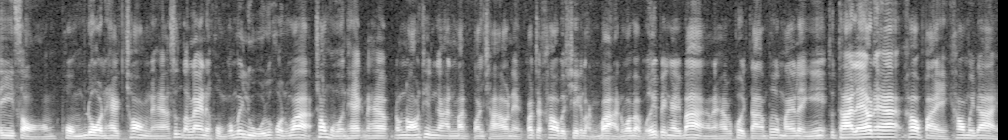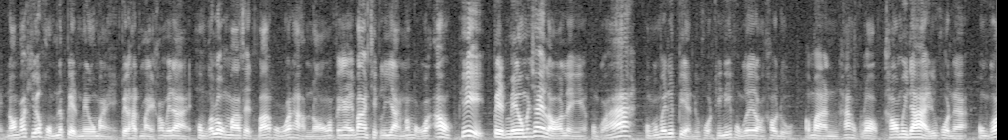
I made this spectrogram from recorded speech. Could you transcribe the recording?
ตีสองผมโดนแฮ็กช่องนะฮะซึ่งตอนแรกเนี่ยผมก็ไม่รู้ทุกคนว่าช่องผมโดนแฮ็กนะครับน้องๆทีมงานมาตอนเช้าเนี่ยก็จะเข้าไปเช็คหลังบ้านว่าแบบเอ้ยเป็นไงบ้างนะครับคนตามเพิ่มไหมอะไรอย่างงี้ สุดท้ายแล้วนะฮะเข้าไปเข้าไม่ได้ น้องก็คิดว่าผมจะเปลี่ยนเมลใหม่เปลี่ยนรหัสใหม่เข้าไม่ได้ผมก็ลงมาเสร็จปั๊บผมก็ถามน้องว่าเป็นไงบ้างเช็คหรือยังน้องบอกว่าเอ้าพี่เปลี่ยนเมลไม่ใช่เหรออะไรเงี้ยผมก็ฮะผมก็ไม่ได้เปลี่ยนทุกคนทีนี้ผมก็เลยลองเข้าดูประมาณ5-6รอบเข้าไม่ได้ทุกคนนะผมก็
